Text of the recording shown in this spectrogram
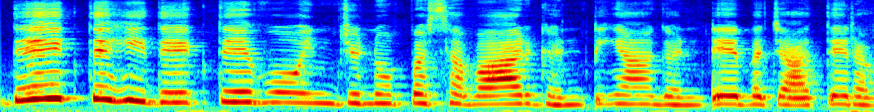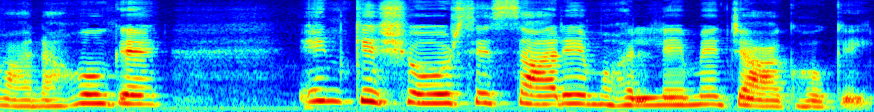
देखते ही देखते वो इंजनों पर सवार घंटियाँ घंटे बजाते रवाना हो गए। इनके शोर से सारे मोहल्ले में जाग हो गई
